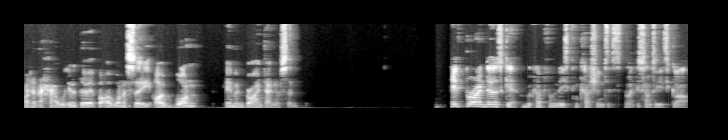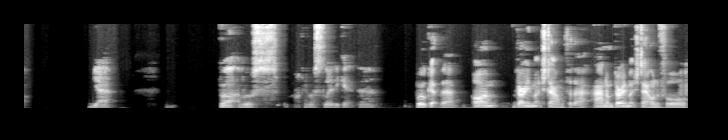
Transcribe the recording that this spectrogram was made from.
I don't know how we're going to do it, but I want to see. I want him and Bryan Danielson. If Bryan does get recovered from these concussions, it's like sounds like he's got. Yeah, but we'll. I think we'll slowly get there. We'll get there. I'm very much down for that, and I'm very much down for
